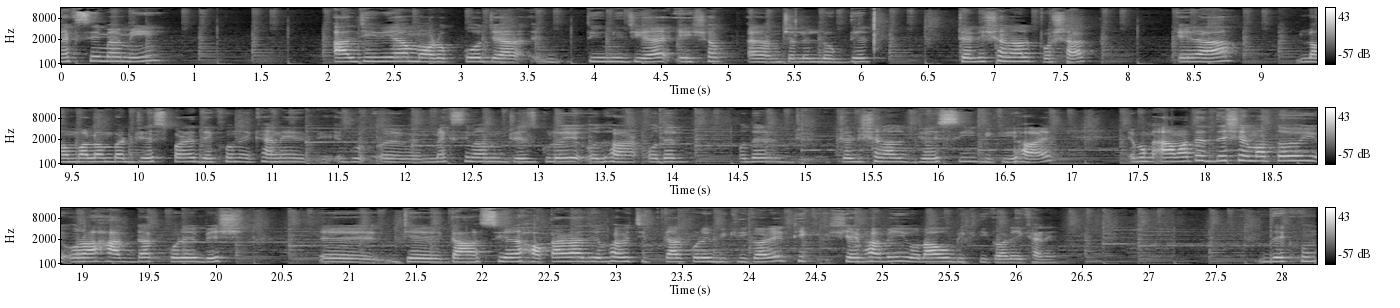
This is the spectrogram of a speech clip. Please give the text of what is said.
ম্যাক্সিমামই আলজেরিয়া, মরক্কো যা তিউনিজিয়া এইসব অঞ্চলের লোকদের ট্র্যাডিশনাল পোশাক। এরা লম্বা লম্বা ড্রেস পরে, দেখুন এখানে ম্যাক্সিমাম ড্রেসগুলোই ওদের ওদের ট্র্যাডিশনাল ড্রেসই বিক্রি হয়। এবং আমাদের দেশের মতোই ওরা হাক ডাক করে বেশ যে গাছিয়া হকাররা যেভাবে চিৎকার করে বিক্রি করে ঠিক সেভাবেই ওরাও বিক্রি করে এখানে। দেখুন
